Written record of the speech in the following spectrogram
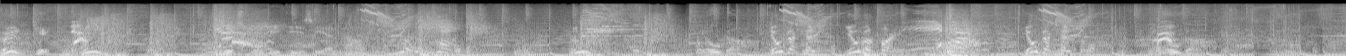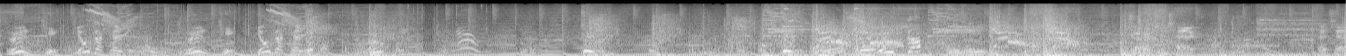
Drill kick! This will be easy enough. Hey! Yoga. Yoga teleport. Yoga fire. Yoga teleport. Yoga. Drill kick. Yoga teleport. Drill kick. Yoga teleport. Yoga. Charge attack. Attack.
